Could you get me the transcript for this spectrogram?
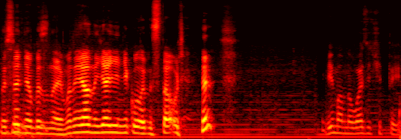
Ну сьогодні без неї. Мене я, я її ніколи не ставлю. Він мав на увазі чити.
